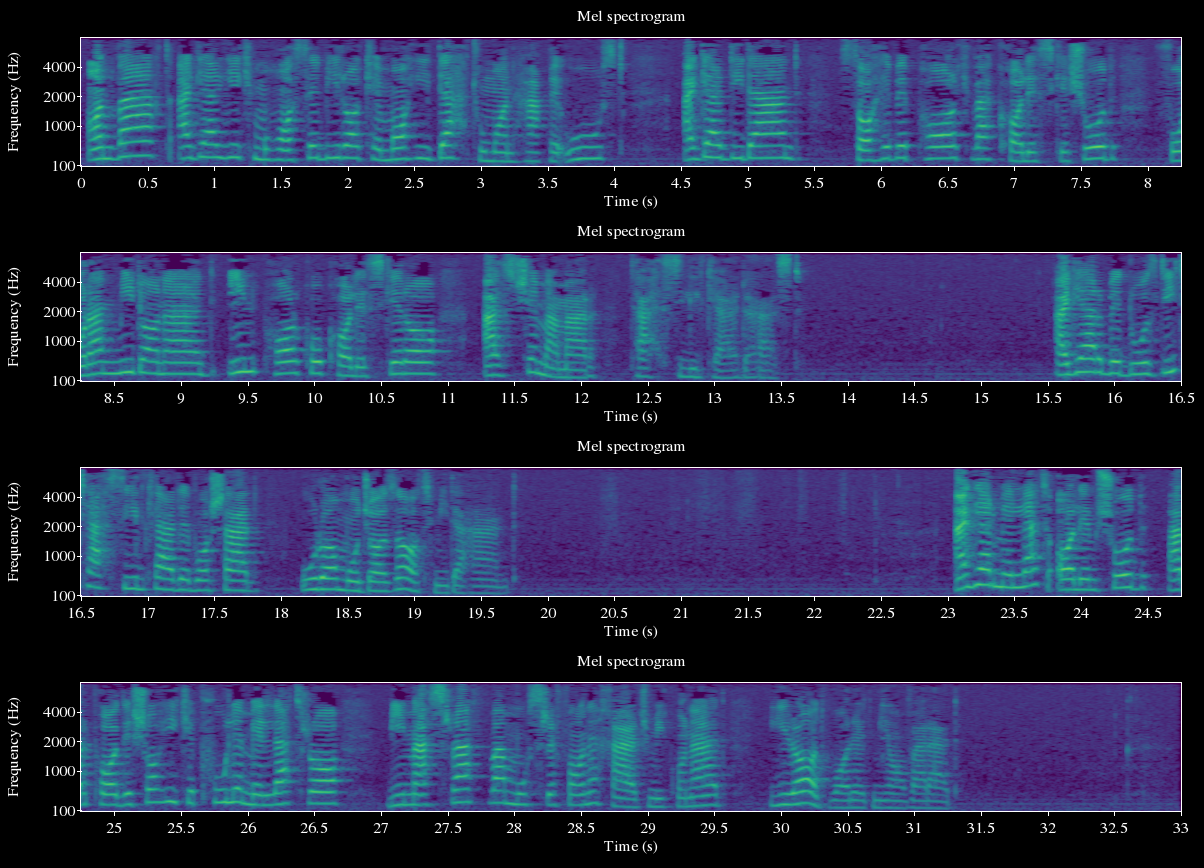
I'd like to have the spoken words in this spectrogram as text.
آن وقت اگر یک محاسبی را که ماهی ده تومان حق اوست اگر دیدند صاحب پارک و کالسکه شد فورا می‌دانند این پارک و کالسکه را از چه ممر تحصیل کرده است اگر به دزدی تحصیل کرده باشد او را مجازات می دهند. اگر ملت عالم شد بر پادشاهی که پول ملت را بی مصرف و مصرفانه خرج می کند ایراد وارد می آورد.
